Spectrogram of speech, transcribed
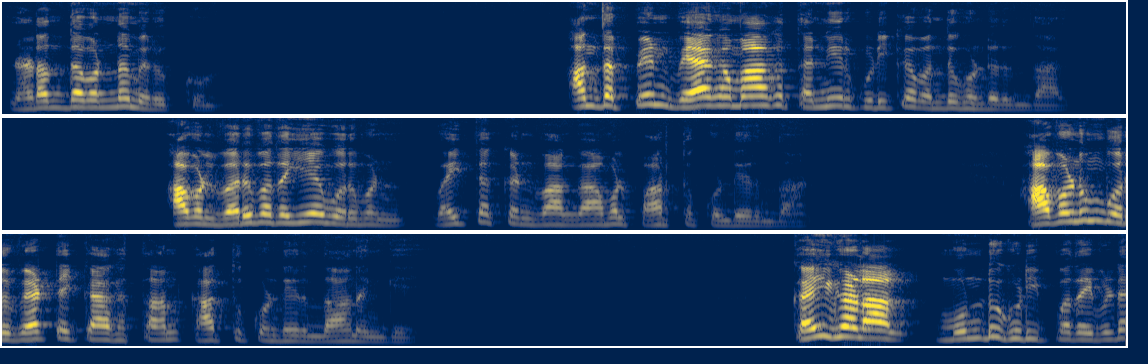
நடந்த வண்ணம் இருக்கும். அந்த பெண் வேகமாக தண்ணீர் குடிக்க வந்து கொண்டிருந்தாள். அவள் வருவதையே ஒருவன் வைத்த கண் வாங்காமல் பார்த்து கொண்டிருந்தான். அவனும் ஒரு வேட்டைக்காகத்தான் காத்து கொண்டிருந்தான் அங்கே. கைகளால் முண்டு குடிப்பதை விட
